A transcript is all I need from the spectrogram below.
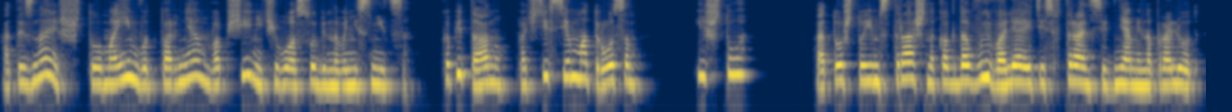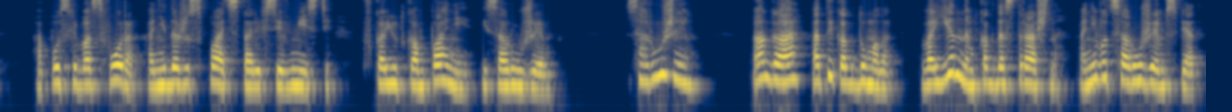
А ты знаешь, что моим вот парням вообще ничего особенного не снится? Капитану, почти всем матросам. И что?» а то, что им страшно, когда вы валяетесь в трансе днями напролет, а после Босфора они даже спать стали все вместе, в кают-компании и с оружием. С оружием? Ага, а ты как думала? Военным, когда страшно, они вот с оружием спят.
